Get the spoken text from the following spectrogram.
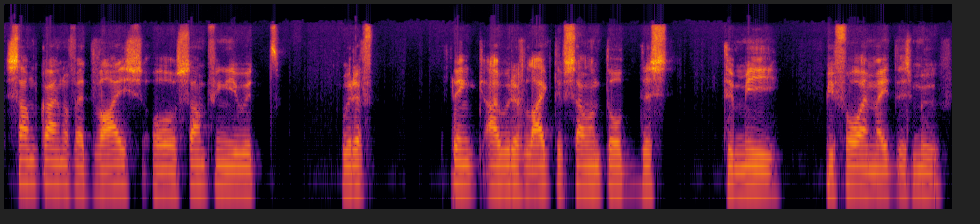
Some kind of advice or something you would would have think I would have liked if someone told this to me before I made this move.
